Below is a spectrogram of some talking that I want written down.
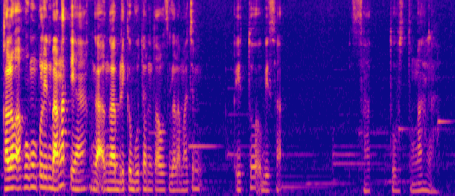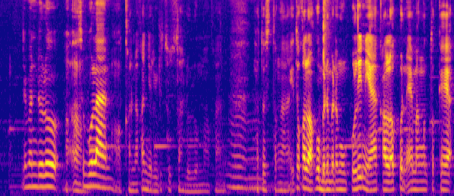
kalau aku ngumpulin banget ya nggak nggak beli kebutuhan atau segala macam itu bisa satu setengah lah Zaman dulu Heeh. sebulan. Oh, karena kan jadi susah dulu makan Hmm. satu setengah itu kalau aku benar-benar ngumpulin ya kalaupun emang untuk kayak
